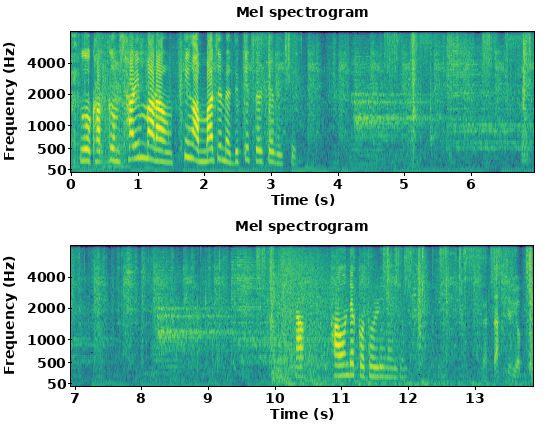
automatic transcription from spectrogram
그거 가끔 살인마랑 핑 안 맞으면 늦게 뜰 때도 있지 나 가운데 거 돌리는 중 야, 짝집 옆에.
